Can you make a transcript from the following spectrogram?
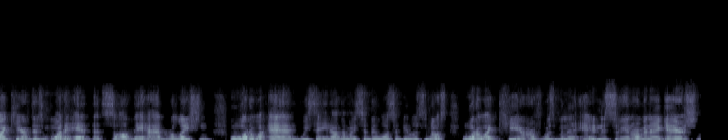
I care if there's one ed that saw they had relation? What do I and we say in Adam What do I care if it was mina ed nesuyin or mina gershon?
